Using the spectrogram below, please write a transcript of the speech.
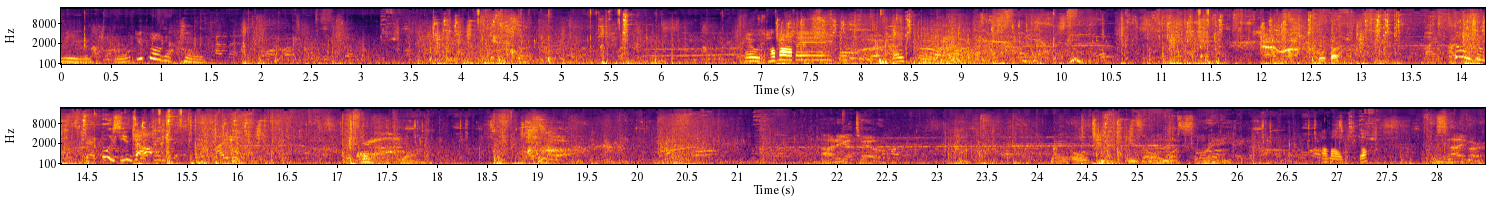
니 어디서 이렇게 야 이거 잡아래 이거 나이스 도달. 不洗澡。 아리가토요. My ultimate is almost ready. 아나 없어? Sniper,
